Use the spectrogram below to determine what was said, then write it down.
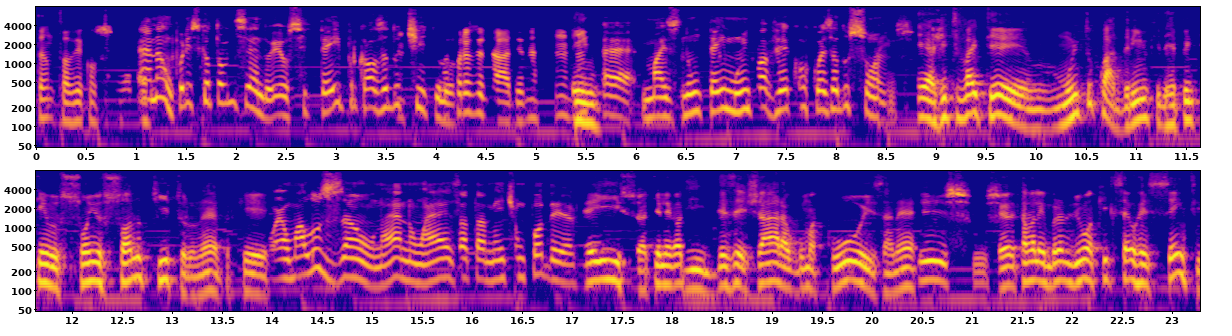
tanto a ver com o sonho. É, não, por isso que eu tô dizendo, eu citei por causa do título. Uma curiosidade, né? Uhum. É, mas não tem muito a ver com a coisa dos sonhos. É, a gente vai ter muito quadrinho que de repente tem o sonho só no título, né? Porque. É uma alusão, né? Não é exatamente um poder. É isso, é aquele negócio de desejar alguma coisa, né? Isso, isso. Eu tava lembrando de um aqui que saiu recente,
